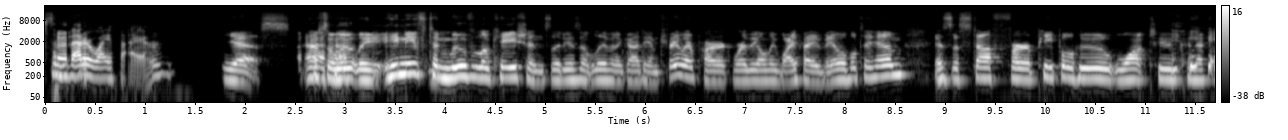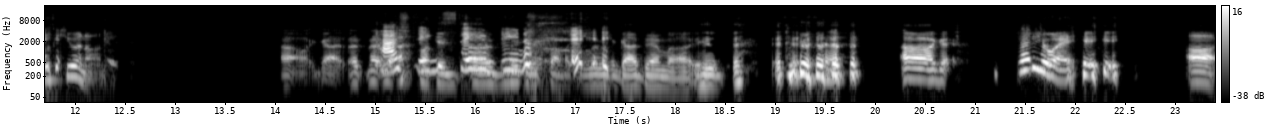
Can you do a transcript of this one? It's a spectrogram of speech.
some better Wi-Fi. Yes, absolutely. he needs to move location so that he doesn't live in a goddamn trailer park where the only Wi-Fi available to him is the stuff for people who want to connect with QAnon. Oh my god. That, that, Hashtag fucking, save uh, making Gina. sound like I live in a goddamn uh hid- Oh okay. Anyway. uh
